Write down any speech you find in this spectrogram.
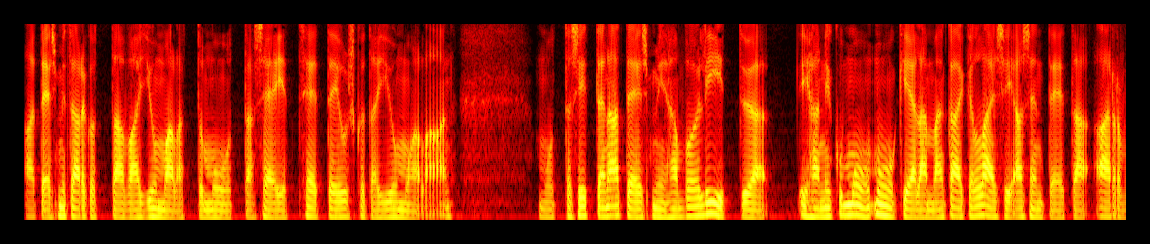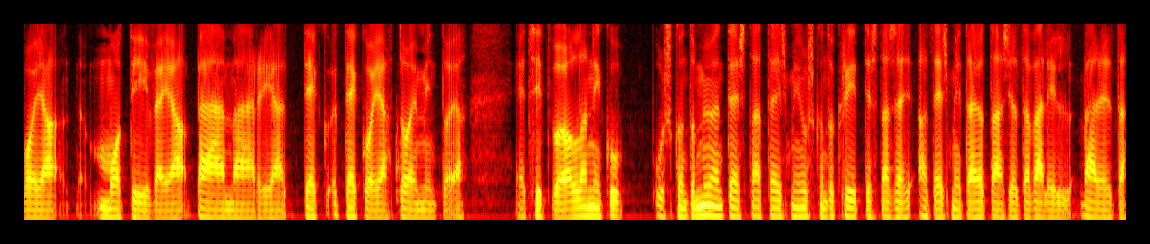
ateismi tarkoittaa vain jumalattomuutta, se, se, että ei uskota Jumalaan. Mutta sitten ateismihan voi liittyä ihan niin kuin muu, muukin elämään kaikenlaisia asenteita, arvoja, motiiveja, päämääriä, teko, tekoja, toimintoja. Että sitten voi olla niin kuin uskontomyönteistä ateismia, uskontokriittistä ateismia tai jotain sieltä väliltä.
